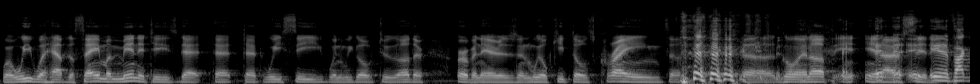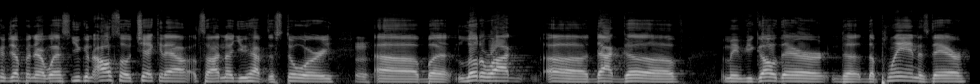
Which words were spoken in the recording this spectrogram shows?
where we will have the same amenities that, that that we see when we go to other urban areas, and we'll keep those cranes uh, uh, going up in, in our And- city. And if I can jump in there, Wes, you can also check it out. So I know you have the story, Hmm. uh, but littlerock.gov. Uh, dot gov, I mean, if you go there, the the plan is there,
